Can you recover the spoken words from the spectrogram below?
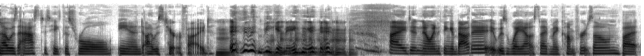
I was asked to take this role and I was terrified mm. in the beginning. I didn't know anything about it. It was way outside my comfort zone, but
